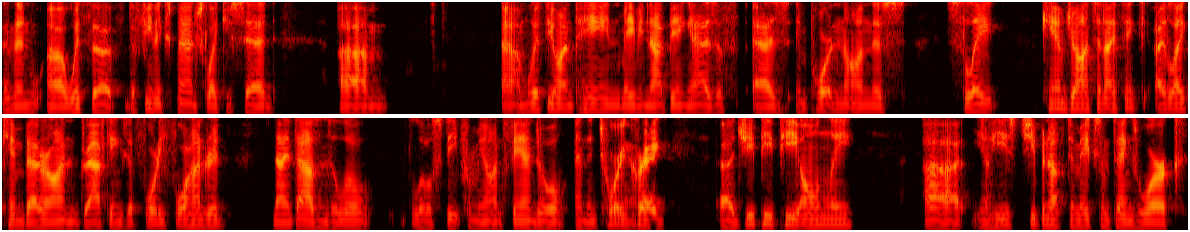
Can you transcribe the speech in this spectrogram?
And then uh, with the the Phoenix bench, like you said, um, I'm with you on Payne maybe not being as of, as important on this slate. Cam Johnson, I think I like him better on DraftKings at 4,400. 9,000 is a little little steep for me on FanDuel. And then Torrey yeah. Craig, uh, GPP only. Uh, you know, he's cheap enough to make some things work.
